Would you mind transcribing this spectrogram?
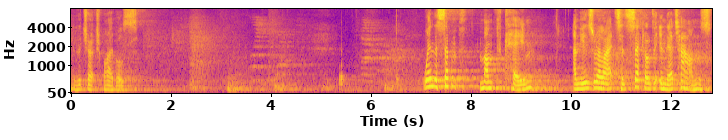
in the church Bibles. When the seventh month came and the Israelites had settled in their towns,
